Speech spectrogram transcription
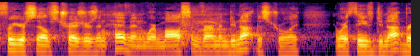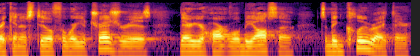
for yourselves treasures in heaven where moths and vermin do not destroy and where thieves do not break in and steal. For where your treasure is, there your heart will be also. It's a big clue right there.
